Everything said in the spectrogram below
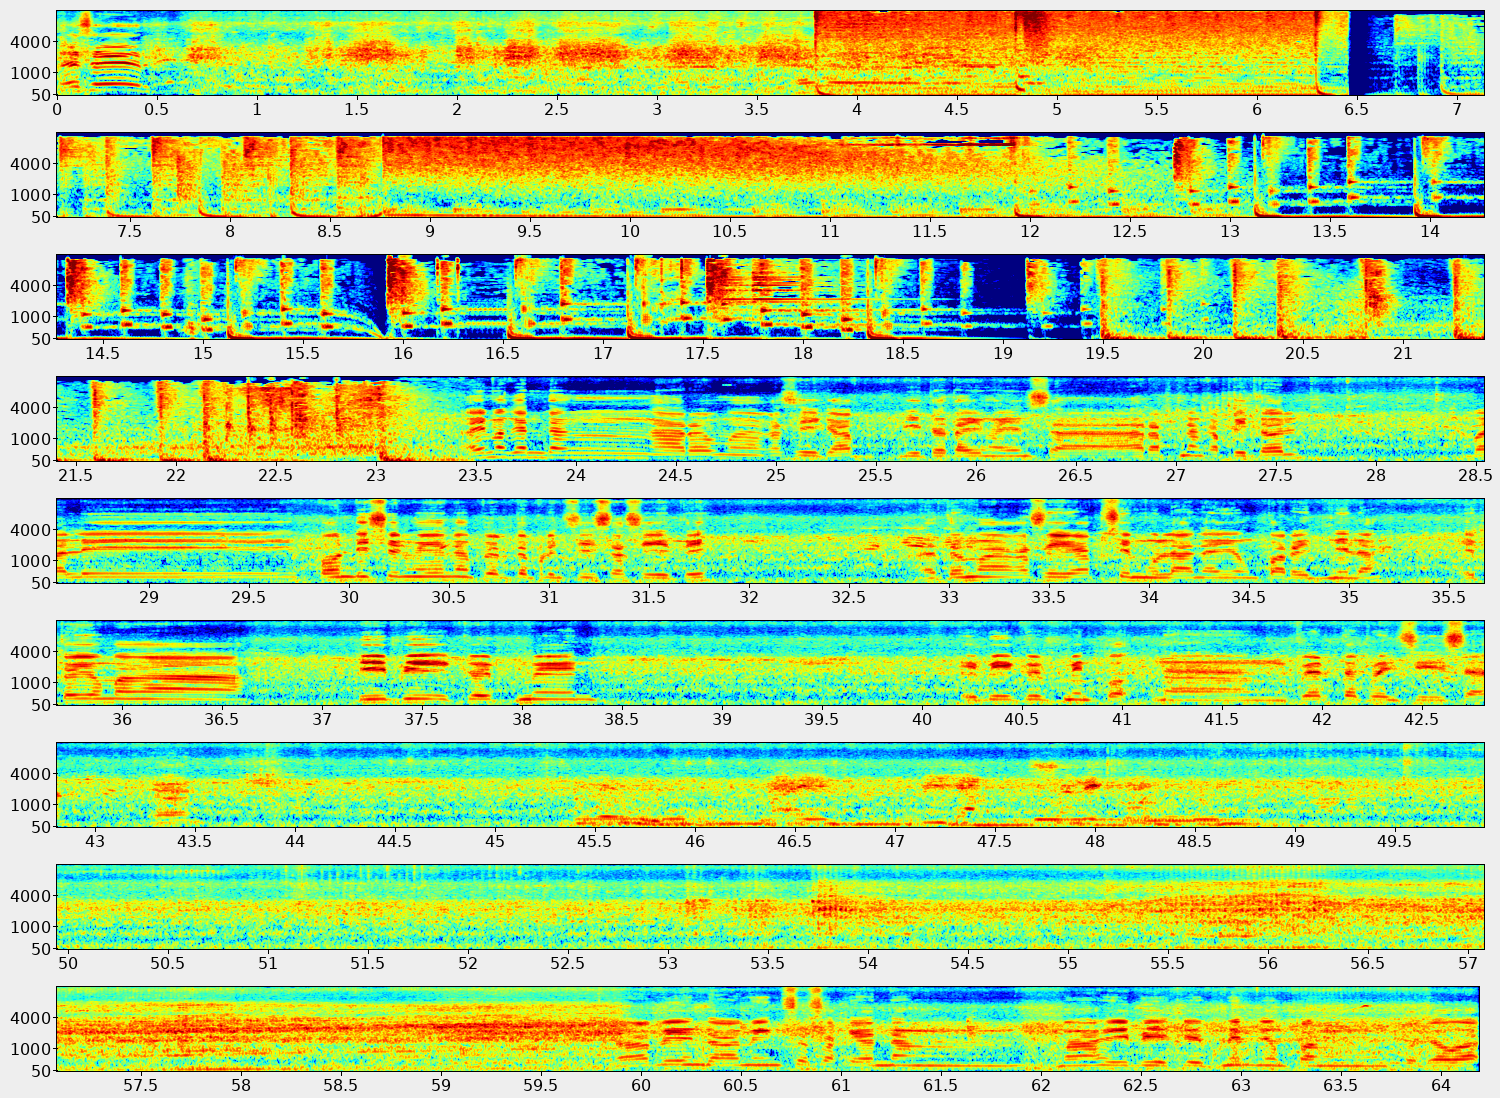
Yes, sir. Hello. Ay magandang araw mga kasikap. Dito tayo ngayon sa harap ng Kapitol. Bali, foundation ngayon ng Puerto Princesa City. Ito mga kasikap, simula na yung parade nila. Ito yung mga EV equipment EV equipment po ng Puerto Princesa. Yan. may biyak sa likod. Grabe yung daming sasakyan ng mga heavy equipment yung pang paggawa.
